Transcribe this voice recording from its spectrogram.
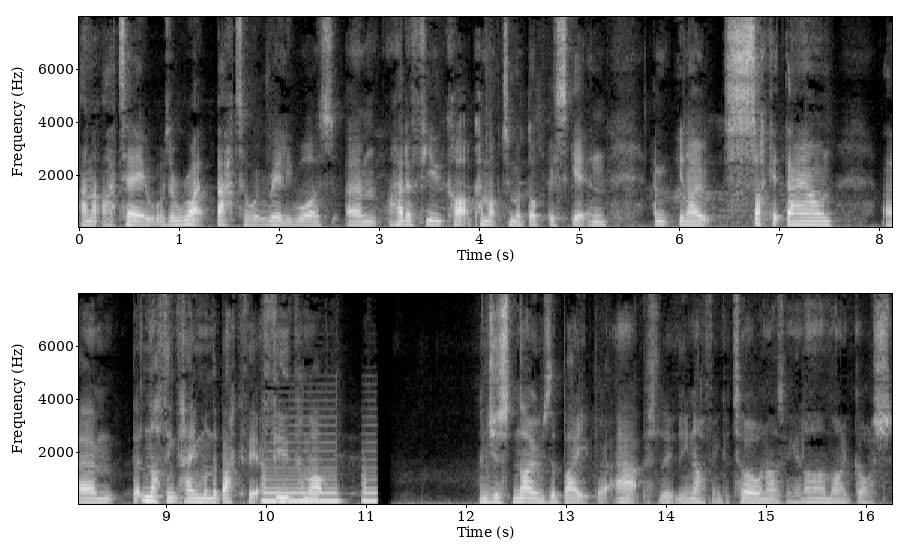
And I tell you, it was a right battle. It really was. Um, I had a few carp come up to my dog biscuit and and you know suck it down, um, but nothing came on the back of it. A few come up and just nose the bait, but absolutely nothing at all. And I was thinking, oh my gosh,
